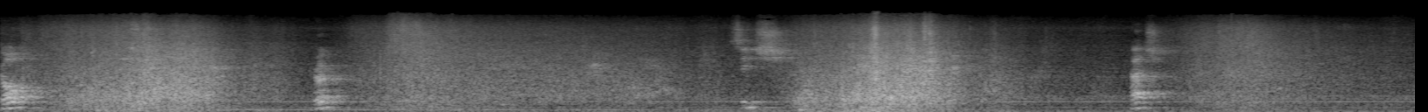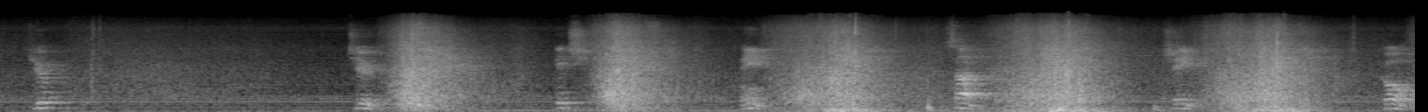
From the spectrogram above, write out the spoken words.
Go. Rook. Sich. Touch. Cue. Two. Itch. Knee. Sun. Shade. Go.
